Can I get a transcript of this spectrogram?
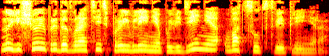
но еще и предотвратить проявление поведения в отсутствии тренера.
